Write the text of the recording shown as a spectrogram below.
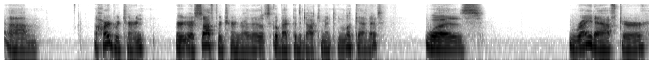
um, a hard return, or, or soft return rather, let's go back to the document and look at it, was right after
